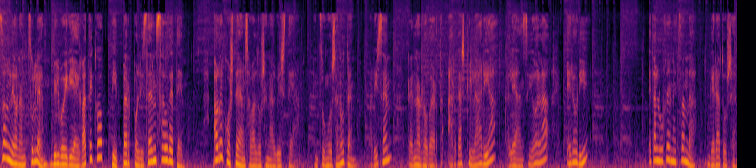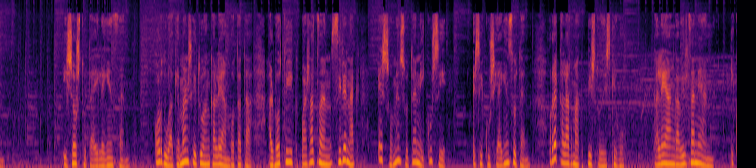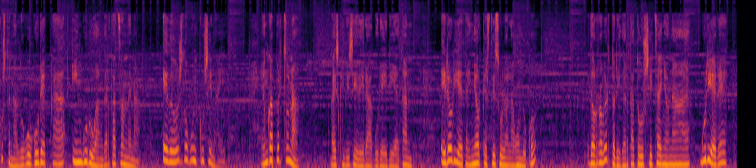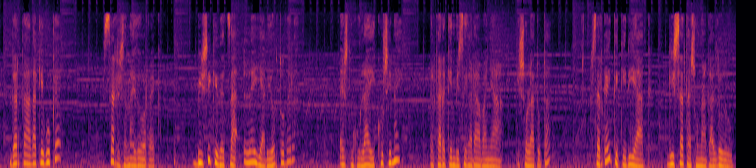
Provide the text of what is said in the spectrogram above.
Arratzalde honan zule, Bilbo iria irrateko Piperpolizen zaudete. Aurreko ostean zabaldu zen albistea. Entzungo zenuten, Parisen, René Robert argazkilaria, kalean zioala, erori, eta lurren itzan da, geratu zen. Isostuta hil egin zen. Orduak eman zituen kalean botata, albotik pasatzen zirenak, ez omen zuten ikusi, ez ikusi egin zuten. Horrek alarmak piztu dizkigu. Kalean gabiltzanean, ikusten aldugu gureka inguruan gertatzen dena. Edo ez dugu ikusi nahi. Eunka pertsona, gaizki bizi dira gure hirietan. Erori eta inork ez dizula lagunduko? Edo Robertori gertatu zitzainona guri ere gerta dakiguke? Zer izan nahi du horrek? Bizikidetza leia bihurtu dela? Ez dugula ikusi nahi? Elkarrekin bizi gara baina isolatuta? Zergaitik iriak gizatasuna galdu du?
